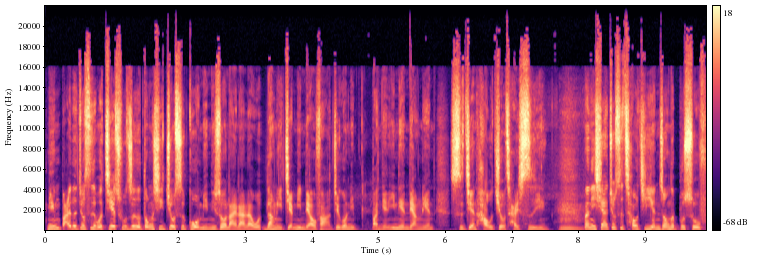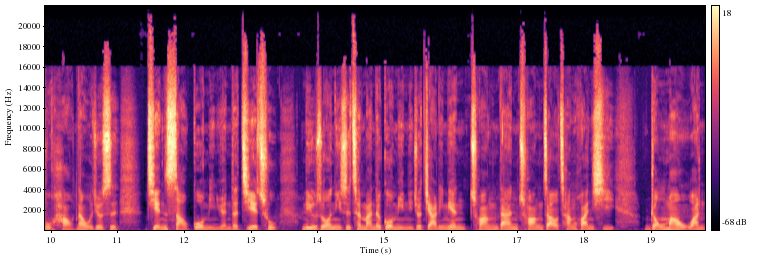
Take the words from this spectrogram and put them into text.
明白的，就是我接触这个东西就是过敏。你说来来来，我让你减敏疗法，结果你半年、一年、两年时间好久才适应。嗯，那你现在就是超级严重的不舒服。好，那我就是减少过敏源的接触。例如说你是尘螨的过敏，你就家里面床单、床罩常换洗。绒毛玩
